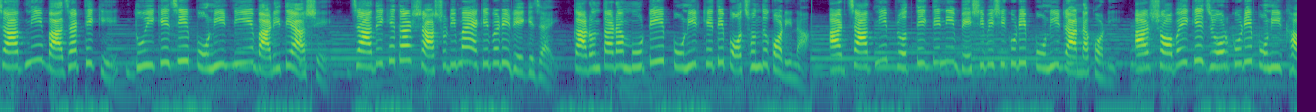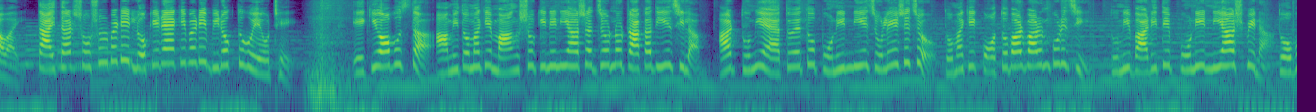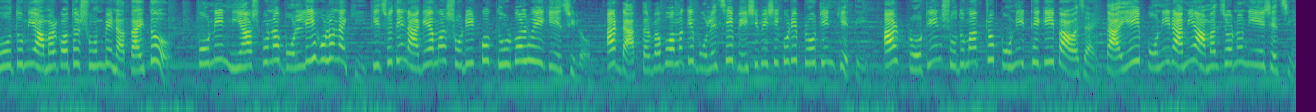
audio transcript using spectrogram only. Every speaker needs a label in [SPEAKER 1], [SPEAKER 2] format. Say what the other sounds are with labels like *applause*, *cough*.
[SPEAKER 1] চাঁদনি বাজার থেকে দুই কেজি পনির নিয়ে বাড়িতে আসে। যা দেখে তার শাশুড়ি মা একেবারে রেগে যায়, কারণ তারা মোটেই পনির খেতে পছন্দ করে না। আর চাঁদনি প্রত্যেক দিনই বেশি বেশি করে পনির রান্না করে আর সবাইকে জোর করে পনির খাওয়ায়। তাই তার শ্বশুরবাড়ির লোকেরা একেবারে বিরক্ত হয়ে ওঠে। এ কি অবস্থা? আমি তোমাকে মাংস কিনে নিয়ে আসার জন্য টাকা দিয়েছিলাম। আর তুমি এত এত পনির নিয়ে চলে এসেছ? তোমাকে কতবার বারণ করেছি। তুমি বাড়িতে পনির নিয়ে আসবে না। তবুও তুমি আমার কথা শুনবে না, তাই তো? পনির নিয়ে আসব না বললেই হলো নাকি? কিছুদিন আগে আমার শরীর খুব দুর্বল হয়ে গিয়েছিল। আর ডাক্তারবাবু আমাকে বলেছে বেশি বেশি করে প্রোটিন খেতে। আর প্রোটিন শুধুমাত্র পনির থেকেই পাওয়া যায়। তাই এই পনির আমি আমার জন্য নিয়ে এসেছি।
